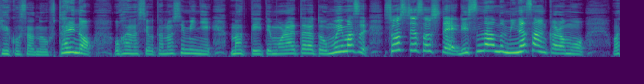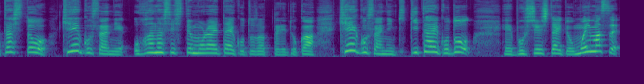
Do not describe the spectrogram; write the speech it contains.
恵子さんのお二人のお話を楽しみに待っていてもらえたらと思います。そしてそしてリスナーの皆さんからも私と恵子さんにお話ししてもらいたいことだったりとか恵子さんに聞きたいことを、えー募集したいと思います。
